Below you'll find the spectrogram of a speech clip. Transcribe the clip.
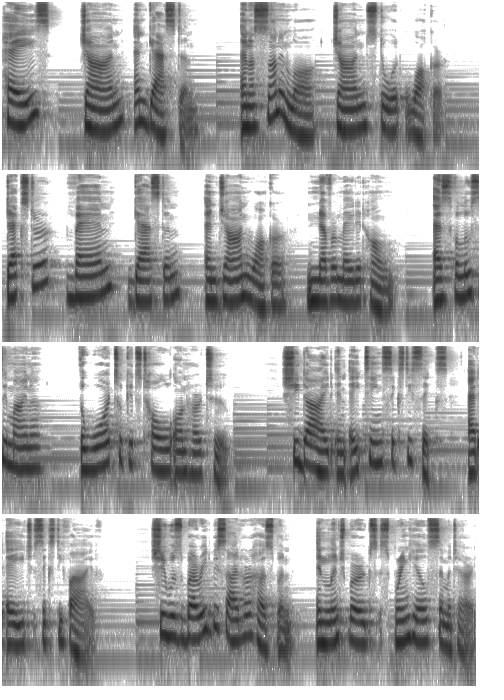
Hayes, John, and Gaston, and a son in law, John Stewart Walker. Dexter, Van, Gaston, and John Walker never made it home. As for Lucy Mina, the war took its toll on her too. She died in 1866 at age 65. She was buried beside her husband in Lynchburg's Spring Hill Cemetery.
